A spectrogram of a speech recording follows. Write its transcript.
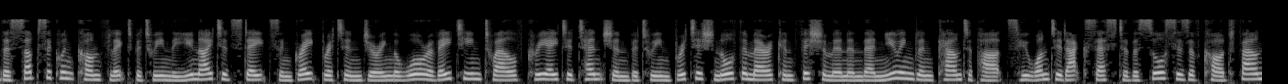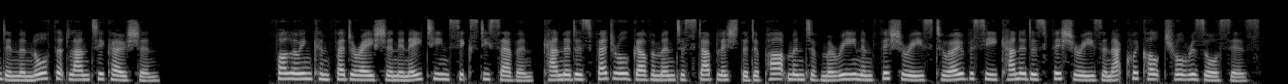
The subsequent conflict between the United States and Great Britain during the War of 1812 created tension between British North American fishermen and their New England counterparts who wanted access to the sources of cod found in the North Atlantic Ocean. Following Confederation in 1867, Canada's federal government established the Department of Marine and Fisheries to oversee Canada's fisheries and aquacultural resources.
